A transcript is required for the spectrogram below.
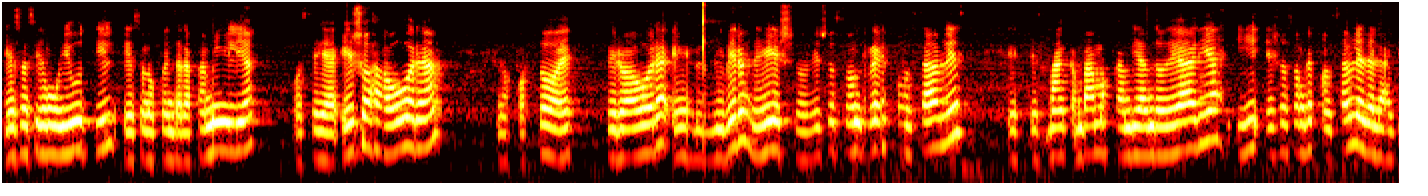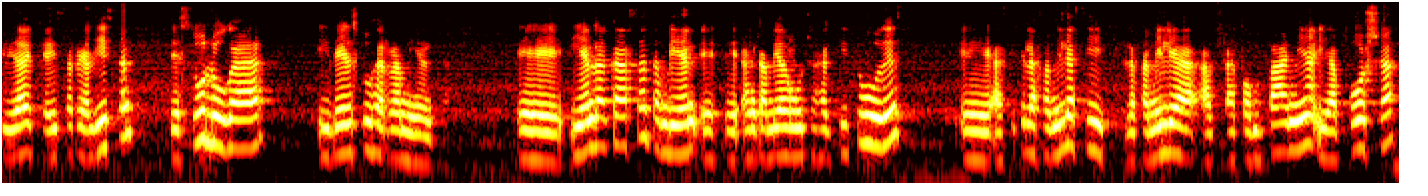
eso ha sido muy útil, eso nos cuenta la familia. O sea, ellos ahora, nos costó, ¿eh? pero ahora el vivero es de ellos, ellos son responsables este, vamos cambiando de áreas y ellos son responsables de las actividades que ahí se realizan, de su lugar y de sus herramientas. Eh, y en la casa también este, han cambiado muchas actitudes, eh, así que la familia sí, la familia acompaña y apoya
